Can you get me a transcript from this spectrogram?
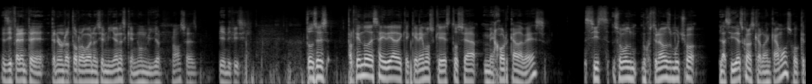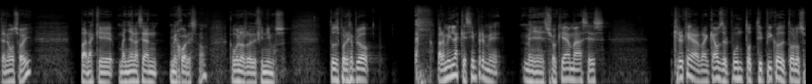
es diferente tener un retorno bueno en 100 millones que en un millón, ¿no? O sea, es bien difícil. Entonces, partiendo de esa idea de que queremos que esto sea mejor cada vez, sí somos, cuestionamos mucho las ideas con las que arrancamos o que tenemos hoy para que mañana sean mejores, ¿no? ¿Cómo los redefinimos? Entonces, por ejemplo, para mí la que siempre me, me choquea más es, creo que arrancamos del punto típico de todos los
